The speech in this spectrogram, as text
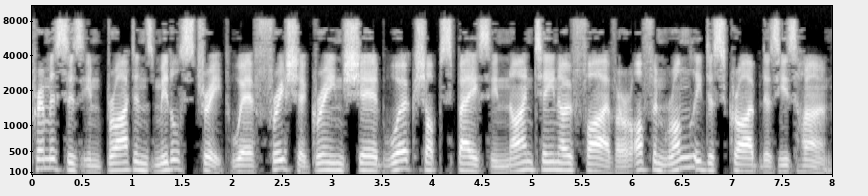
premises in Brighton's Middle Street where Friese-Greene shared workshop space in 1905 are often wrongly described as his home.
